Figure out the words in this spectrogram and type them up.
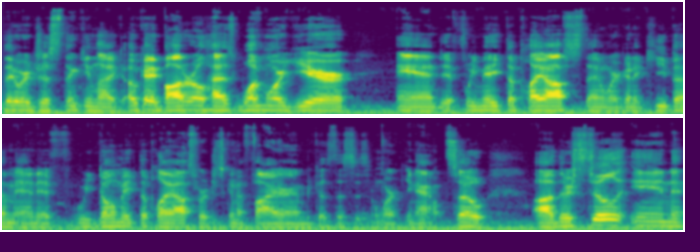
they were just thinking like okay Botterill has one more year and if we make the playoffs then we're going to keep him and if we don't make the playoffs we're just going to fire him because this isn't working out. So uh, they're still in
